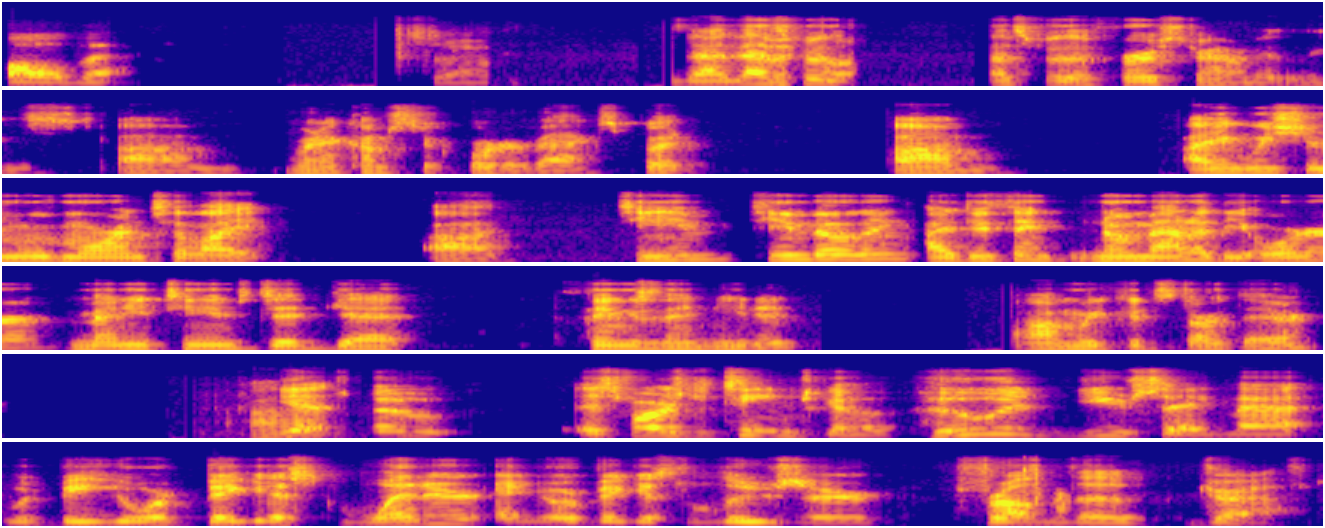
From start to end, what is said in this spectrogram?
all that. So That that's for that's for the first round at least. Um, when it comes to quarterbacks, but um, I think we should move more into like uh, team team building. I do think no matter the order, many teams did get things they needed. Um, we could start there. Uh, Yeah. So as far as the teams go, who would you say, Matt, would be your biggest winner and your biggest loser from the draft?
